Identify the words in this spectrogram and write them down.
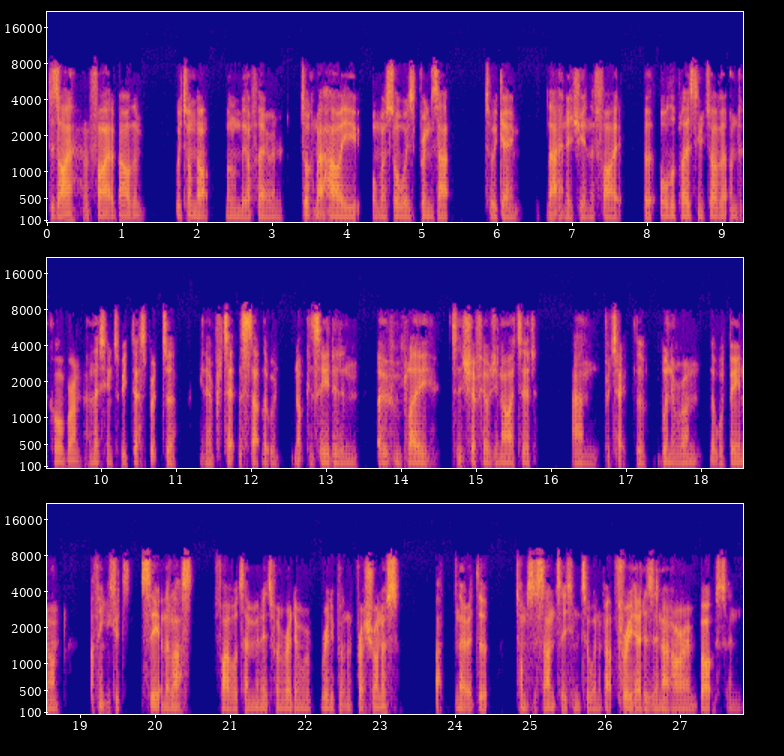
desire and fight about them. We're talking about Molumby off there and talking about how he almost always brings that to a game, that energy in the fight but all the players seem to have it under Corberán, and they seem to be desperate to, you know, protect the stat that we're not conceded in open play since Sheffield United, and protect the winning run that we've been on. I think you could see it in the last five or ten minutes when Reading were really putting the pressure on us. I noted that Thomas Asante seemed to win about three headers in our own box, and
